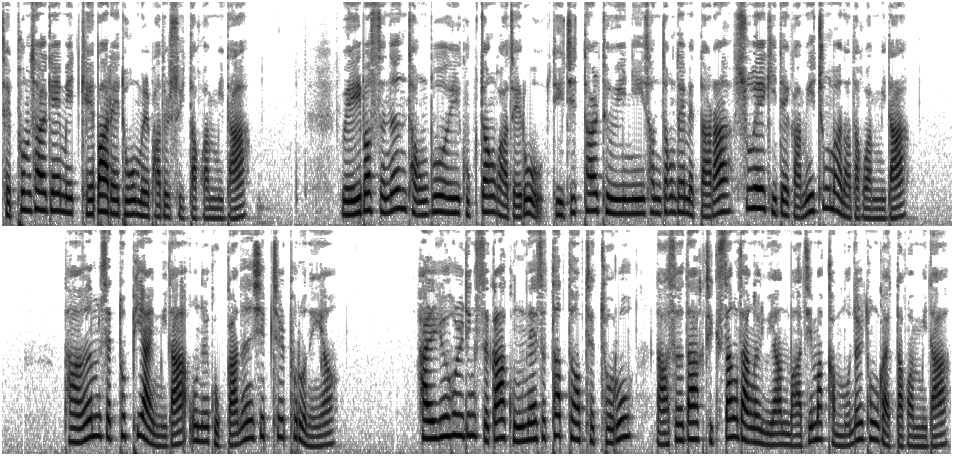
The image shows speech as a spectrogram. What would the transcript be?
제품 설계 및 개발에 도움을 받을 수 있다고 합니다. 웨이버스는 정부의 국정과제로 디지털 트윈이 선정됨에 따라 수의 기대감이 충만하다고 합니다. 다음 세토피아입니다. 오늘 고가는 17%네요. 한류홀딩스가 국내 스타트업 최초로 나스닥 직상장을 위한 마지막 관문을 통과했다고 합니다.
